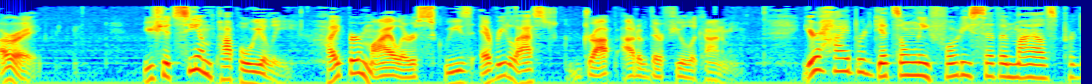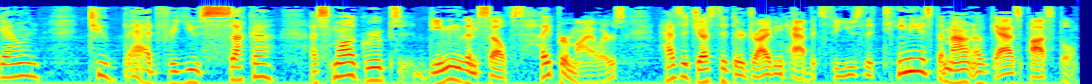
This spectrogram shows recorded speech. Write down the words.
All right. You should see 'em pop a wheelie. Hyper milers squeeze every last drop out of their fuel economy. Your hybrid gets only 47 miles per gallon? Too bad for you, sucker. A small group deeming themselves hypermilers has adjusted their driving habits to use the teeniest amount of gas possible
